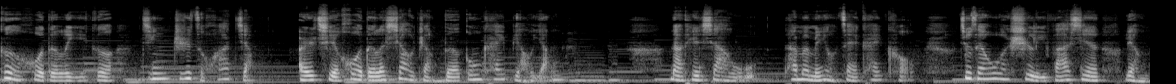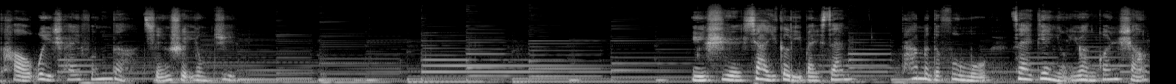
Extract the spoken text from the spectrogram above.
各获得了一个金栀子花奖，而且获得了校长的公开表扬。那天下午，他们没有再开口，就在卧室里发现两套未拆封的潜水用具。于是，下一个礼拜三。他们的父母在电影院观赏《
